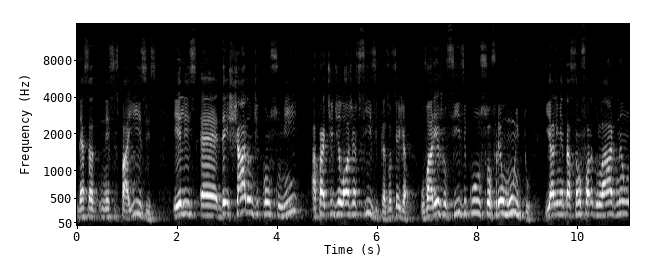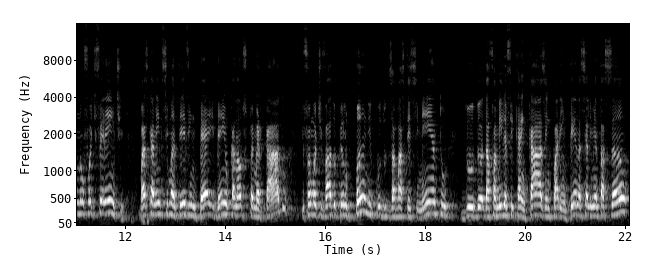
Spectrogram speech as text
nessa, nesses países, eles é, deixaram de consumir a partir de lojas físicas, ou seja, o varejo físico sofreu muito e a alimentação fora do lar não, não foi diferente. Basicamente se manteve em pé e bem o canal do supermercado, que foi motivado pelo pânico do desabastecimento, do, do, da família ficar em casa, em quarentena, sem alimentação,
